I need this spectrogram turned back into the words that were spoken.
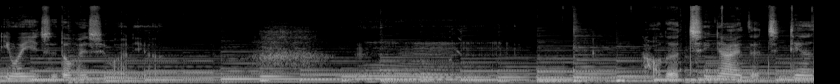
因为一直都很喜欢你啊。嗯，好的，亲爱的，今天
